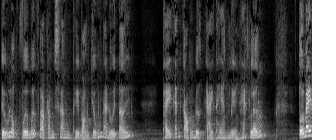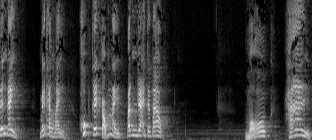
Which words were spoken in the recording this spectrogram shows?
Tiểu lục vừa bước vào trong sân thì bọn chúng đã đuổi tới. Thấy cánh cổng được cài then liền hét lớn. Tụi bay đến đây! Mấy thằng mày hút cái cổng này banh ra cho tao! Một, hai,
